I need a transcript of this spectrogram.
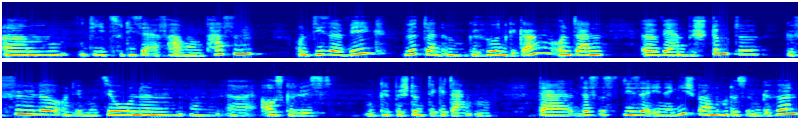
ähm, die zu dieser Erfahrung passen. Und dieser Weg wird dann im Gehirn gegangen und dann äh, werden bestimmte Gefühle und Emotionen äh, ausgelöst, bestimmte Gedanken. Da, das ist dieser Energiesparmodus im Gehirn.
